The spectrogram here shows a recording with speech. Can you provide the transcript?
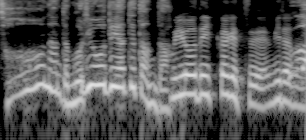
そうなんだ。無料でやってたんだ無。料で1ヶ月ミラノに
